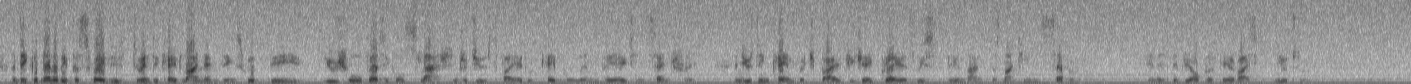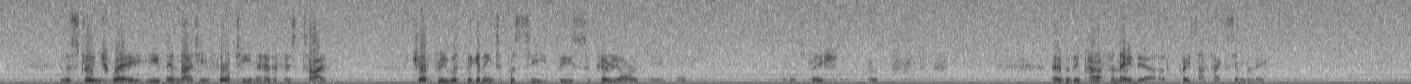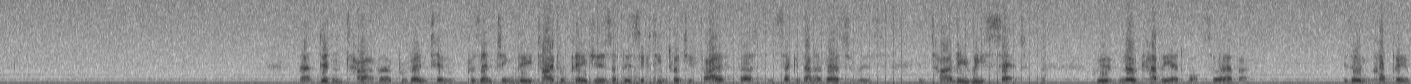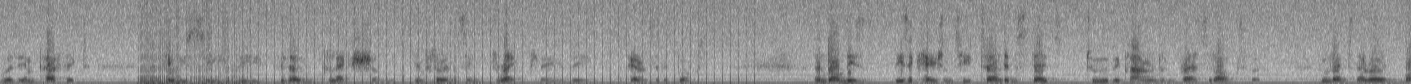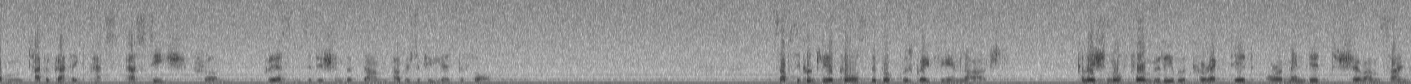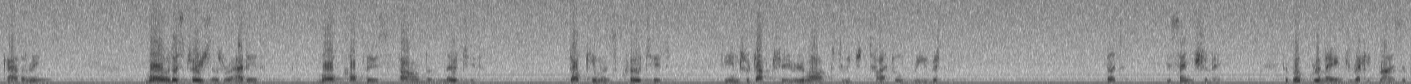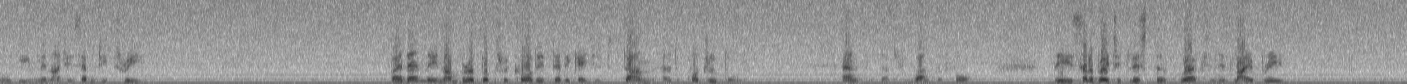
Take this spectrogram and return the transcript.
And he could never be persuaded to indicate line endings with the usual vertical slash introduced by Edward Capell in the 18th century, and used in Cambridge by G.J. Gray as recently as 1907 in his bibliography of Isaac Newton. In a strange way, even in 1914, ahead of his time, Geoffrey was beginning to perceive the superiority of illustration over the paraphernalia of quasi-facsimile. That didn't, however, prevent him presenting the title pages of the 1625 first and second anniversaries entirely reset, with no caveat whatsoever. His own copy was imperfect, and here we see the, his own collection influencing directly appearance of his books. And on these, these occasions he turned instead to the Clarendon Press at Oxford, who lent their own modern typographic pastiche from Grierson's edition of Donne published a few years before. Subsequently, of course, the book was greatly enlarged. Collational formulae were corrected or amended to show unsigned gatherings. More illustrations were added, more copies found and noted, documents quoted, the introductory remarks to each title rewritten. But, essentially, the book remained recognizable even in 1973. By then, the number of books recorded dedicated to Donne had quadrupled, and that's one to four. The celebrated list of works in his library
